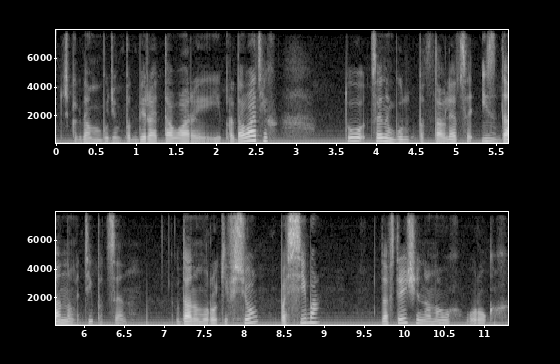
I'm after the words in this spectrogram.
То есть, когда мы будем подбирать товары и продавать их, то цены будут подставляться из данного типа цен. В данном уроке все. Спасибо. До встречи на новых уроках.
